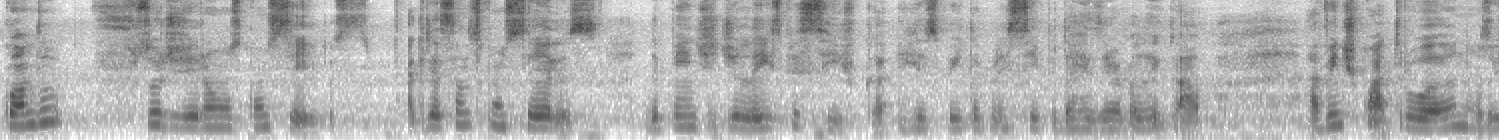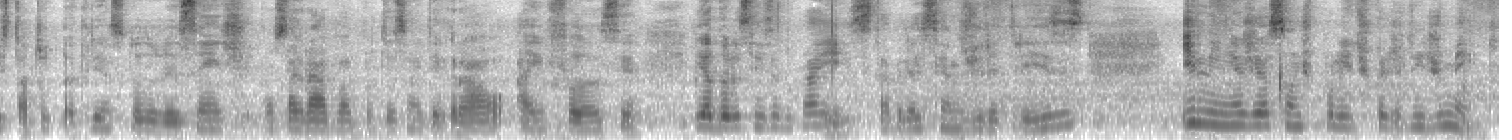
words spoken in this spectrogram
Quando surgiram os conselhos? A criação dos conselhos depende de lei específica em respeito ao princípio da reserva legal. Há 24 anos, o Estatuto da Criança e do Adolescente consagrava a proteção integral à infância e adolescência do país, estabelecendo diretrizes e linhas de ação de política de atendimento.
